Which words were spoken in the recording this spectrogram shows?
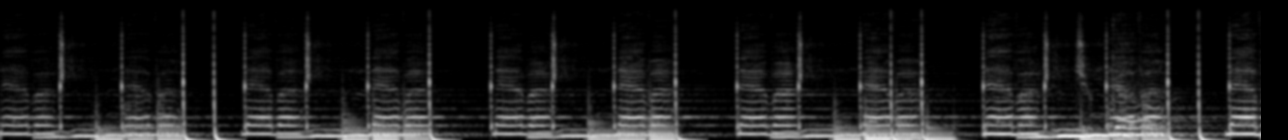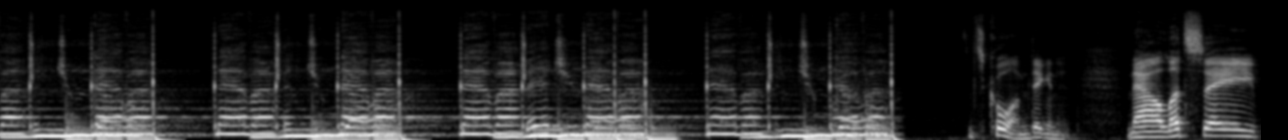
Never, never, never, never, never, never, never, never, never, you never, never, you never, never, you never, never, bet you never, never, you never. It's cool, I'm digging it. Now let's say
